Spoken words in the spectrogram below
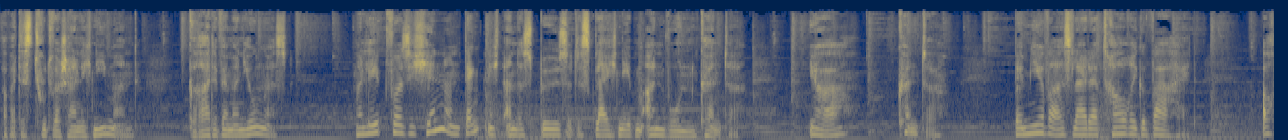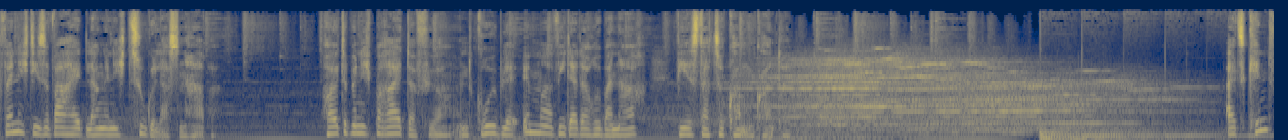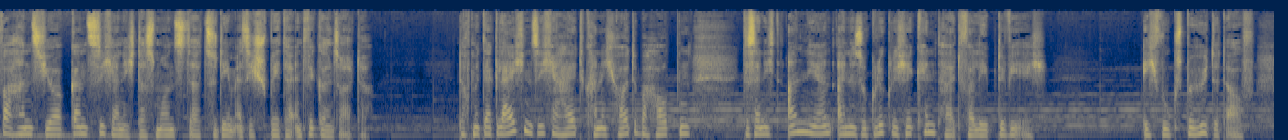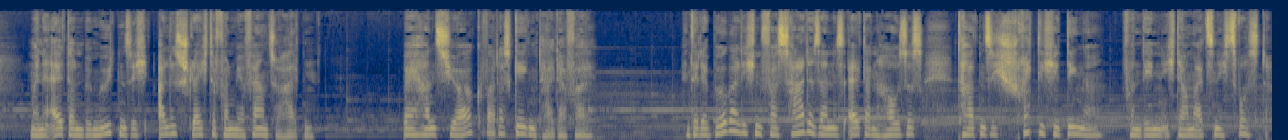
Aber das tut wahrscheinlich niemand, gerade wenn man jung ist. Man lebt vor sich hin und denkt nicht an das Böse, das gleich nebenan wohnen könnte. Ja, könnte. Bei mir war es leider traurige Wahrheit, auch wenn ich diese Wahrheit lange nicht zugelassen habe. Heute bin ich bereit dafür und grüble immer wieder darüber nach, wie es dazu kommen konnte. Als Kind war Hans-Jörg ganz sicher nicht das Monster, zu dem er sich später entwickeln sollte. Doch mit der gleichen Sicherheit kann ich heute behaupten, dass er nicht annähernd eine so glückliche Kindheit verlebte wie ich. Ich wuchs behütet auf meine Eltern bemühten sich, alles Schlechte von mir fernzuhalten. Bei Hans Jörg war das Gegenteil der Fall. Hinter der bürgerlichen Fassade seines Elternhauses taten sich schreckliche Dinge, von denen ich damals nichts wusste.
